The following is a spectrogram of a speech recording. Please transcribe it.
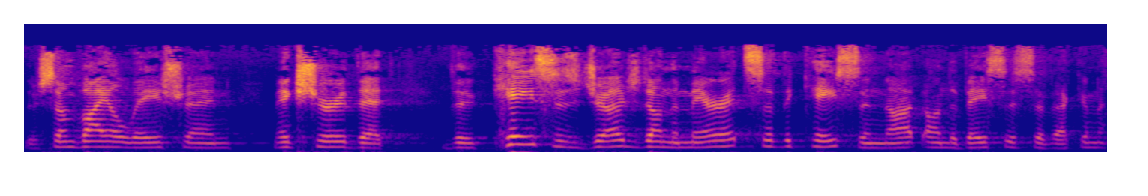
there's some violation, make sure that the case is judged on the merits of the case and not on the basis of, econ-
